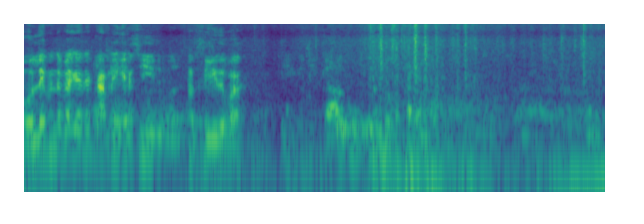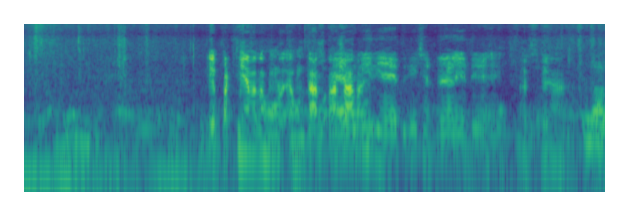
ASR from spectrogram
ਓਲੇ ਵੀ ਤਾਂ ਪੈ ਗਿਆ ਤੇ ਕਰਨੀ ਗਿਆ ਰਸੀਦ ਪਰ। ਰਸੀਦ ਪਰ। ਆ ਕਬੂਤਰੀ ਇਹ ਪੱਠੀਆਂ ਮਤਲਬ ਹੁਣ ਹੁਣ 10 ਪਾਸ ਸਾਹਿਬ ਐਤਕੀ ਦੀਆਂ ਐਤਕੀ ਛੱਡਣ ਵਾਲੀਆਂ ਦੀਆਂ ਇਹ। ਅੱਛਾ। 10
